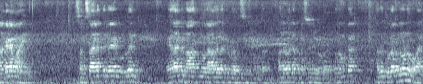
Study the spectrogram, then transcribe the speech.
നഗരമായി സംസ്ഥാനത്തിന്റെ മുഴുവൻ ഏതാണ്ട് ഭാഗത്തു നിന്നുള്ള ആളുകളൊക്കെ ഇവിടെ വസിക്കുന്നുണ്ട്. പല പല പ്രശ്നങ്ങളുള്ളത് അപ്പോൾ നമുക്ക് അത് തുടർന്നുകൊണ്ട് പോകാൻ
